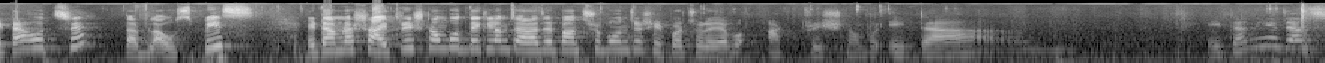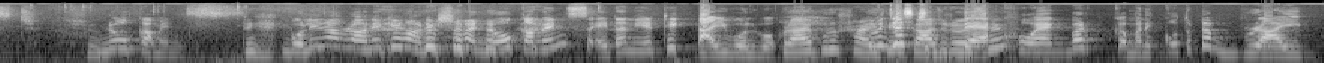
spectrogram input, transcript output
এটা হচ্ছে তার ব্লাউজ পিস এটা আমরা সাঁত্রিশ নম্বর দেখলাম চার হাজার পাঁচশো পঞ্চাশ এরপর চলে যাব আটত্রিশ নম্বর। এটা এটা নিয়ে জাস্ট. নো কমেন্টস। বলি না আমরা অনেকের অনেক সময় নো কমেন্টস এটা নিয়ে ঠিক তাই বলব। প্রায় পুরো শাড়িতে কাজ রয়েছে। দেখো একবার মানে কতটা ব্রাইট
